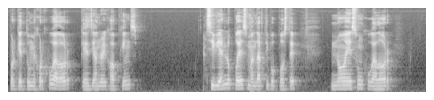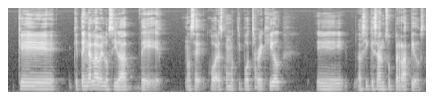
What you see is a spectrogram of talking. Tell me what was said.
porque tu mejor jugador, que es DeAndre Hopkins, si bien lo puedes mandar tipo poste, no es un jugador que, que tenga la velocidad de, no sé, jugadores como tipo Tarek Hill, eh, así que sean súper rápidos.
